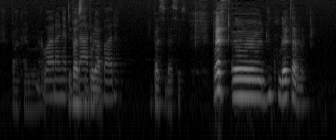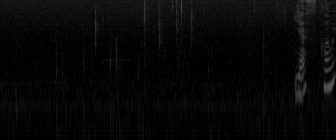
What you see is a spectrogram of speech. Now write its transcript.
Je suis pas quand même là. Glad I nipped pas à ce that in the bud. C'est pas c'est bassesse. Bref, euh, du coup, la table. Yes, Chloe?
